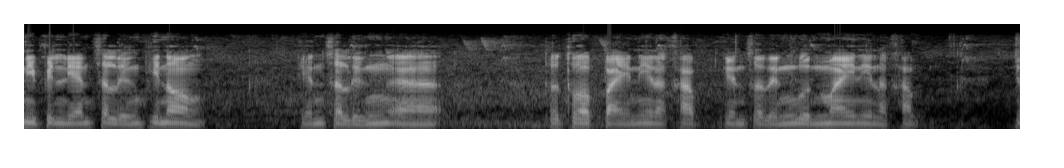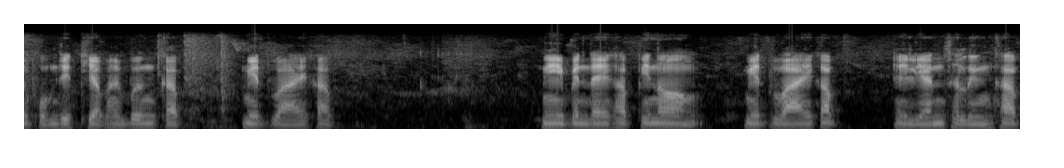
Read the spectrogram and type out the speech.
นี่เป็นเหรียญสลึงพี่น้อง เหรียญสลึงอ่อ ทั่วๆไปนี่แหละครับเหรียญสลึงรุ่นใหม่นี่แหละครับเดี๋ยวผมจะเทียบให้เบิ่งกับเม็ดไวายครับ นี่เป็นไดครับพี่น้องเม็ดไวายครับไอเหรียญสลึงครับ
